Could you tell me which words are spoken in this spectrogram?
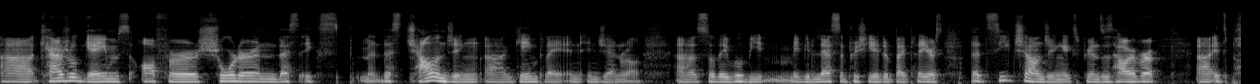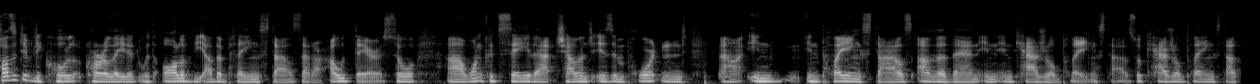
uh, casual games offer shorter and less less challenging uh, gameplay in, in general. Uh, so they will be maybe less appreciated by players that seek challenging experiences. However, uh, it's positively co correlated with all of the other playing styles that are out there. So uh, one could say that challenge is important uh, in in playing styles other than in, in casual playing styles. So casual playing styles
